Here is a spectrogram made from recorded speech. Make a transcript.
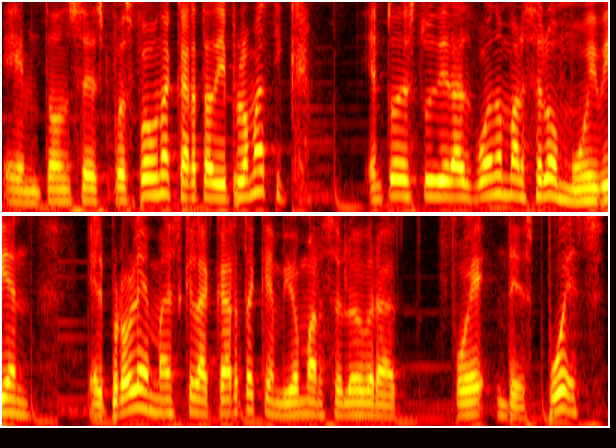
Entonces pues fue una carta diplomática. Entonces tú dirás, bueno Marcelo, muy bien. El problema es que la carta que envió Marcelo Ebrard fue después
